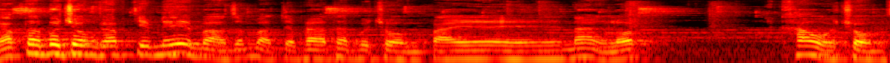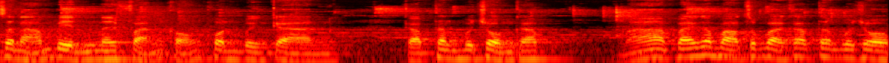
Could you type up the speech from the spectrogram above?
ครับท่านผู้ชมครับคลิปนี้บ่าวสมบัติจะพาท่านผู้ชมไปนั่งรถ เข้าชมสนามบินในฝันของคนบึงการกับท่านผู้ชมครับ มาไปก็บ่าวสมบัติครับท่านผู้ชม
